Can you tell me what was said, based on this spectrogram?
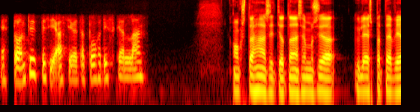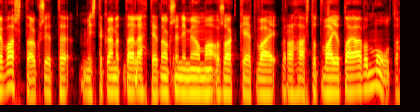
Että on tyyppisiä asioita pohdiskellaan. Onko tähän sitten jotain semmoisia yleispäteviä vastauksia, että mistä kannattaa lähteä, että onko se nimenomaan osakkeet vai rahastot vai jotain aivan muuta?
